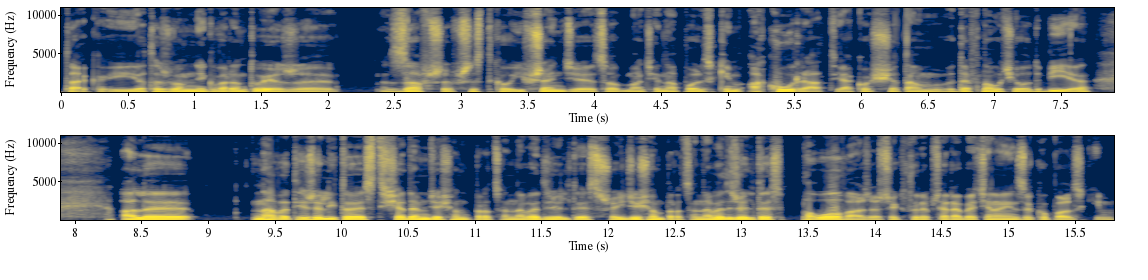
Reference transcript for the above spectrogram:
Tak, i ja też wam nie gwarantuję, że zawsze wszystko i wszędzie, co macie na polskim, akurat jakoś się tam w Note odbije, ale nawet jeżeli to jest 70%, nawet jeżeli to jest 60%, nawet jeżeli to jest połowa rzeczy, które przerabiacie na języku polskim,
